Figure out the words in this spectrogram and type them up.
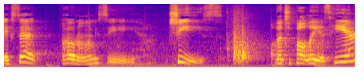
Except, hold on, let me see. Cheese. The Chipotle is here.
